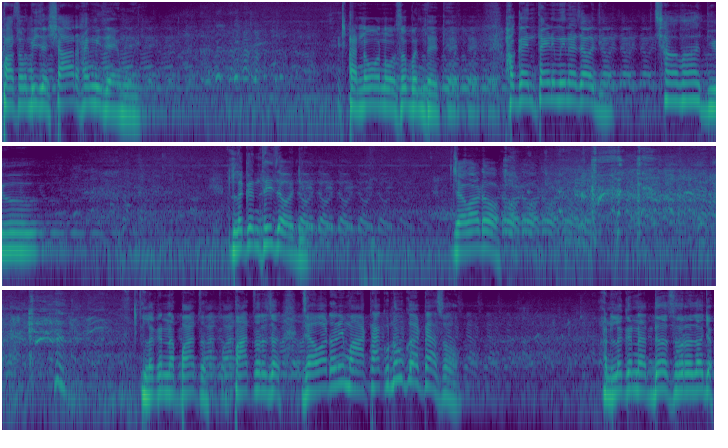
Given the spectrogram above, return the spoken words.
પાછળ બીજા શાર હામી જાય એમ આ નવો નવો સંબંધ થાય તે. હગાઈને ત્રણ મહિના જવા દો છાવા દો લગ્ન થઈ જવા દો. જવાડો લગ્નના પાંચ પાંચ વર્ષ જવાડો નહીં માઠાકનું કટાશો અને લગ્નના દસ વર્ષ આવજો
